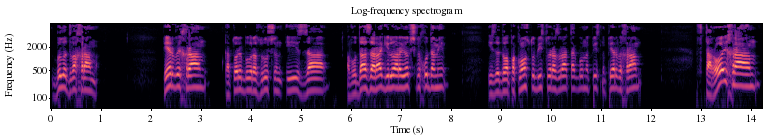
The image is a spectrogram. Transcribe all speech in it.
было два храма. Первый храм, который был разрушен из-за Авуда Зара Гилу Арайот Швихудами, из-за поклонства, убийства и разврата, так было написано. Первый храм. Второй храм,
